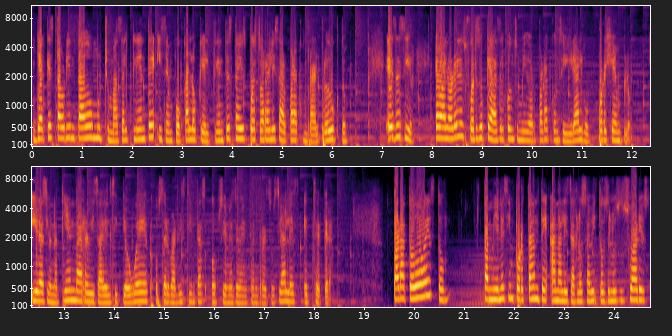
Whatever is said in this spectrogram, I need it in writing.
ya que está orientado mucho más al cliente y se enfoca a lo que el cliente está dispuesto a realizar para comprar el producto. Es decir, evaluar el esfuerzo que hace el consumidor para conseguir algo. Por ejemplo, ir hacia una tienda, revisar el sitio web, observar distintas opciones de venta en redes sociales, etc. Para todo esto, también es importante analizar los hábitos de los usuarios,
